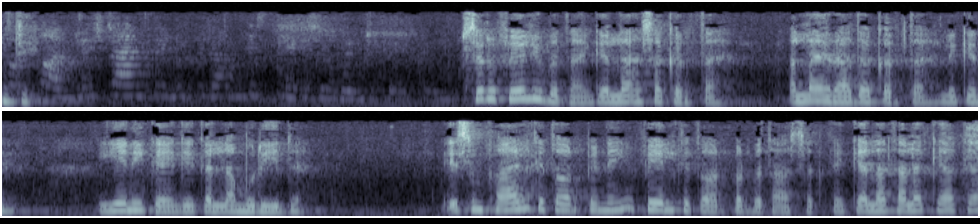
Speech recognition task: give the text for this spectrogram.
جی۔ صرف فیل ہی بتائیں گے اللہ ایسا کرتا ہے، اللہ ارادہ کرتا ہے، لیکن یہ نہیں کہیں گے کہ اللہ مرید ہے۔ اسم فائل کے طور پہ نہیں فیل کے طور پر بتا سکتے کہ اللہ تعالیٰ کیا کیا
